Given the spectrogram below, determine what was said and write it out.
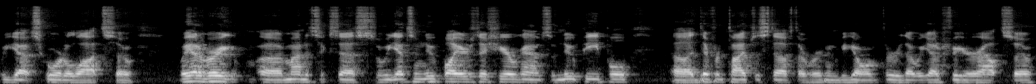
we got scored a lot. So we had a very amount of success. So we got some new players this year. We're gonna have some new people, different types of stuff that we're going to be going through that we got to figure out. So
